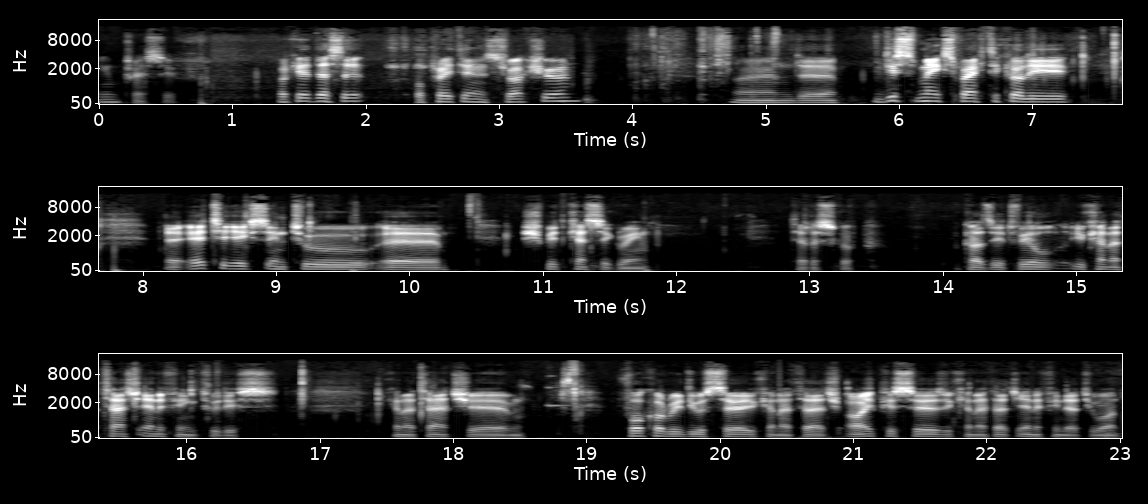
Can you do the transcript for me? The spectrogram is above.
impressive. Okay, that's the operating instruction. And uh, this makes practically uh, ETX into a Schmidt-Cassegrain telescope because it will you can attach anything to this you can attach um, focal reducer, you can attach eyepieces, you can attach anything that you want.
